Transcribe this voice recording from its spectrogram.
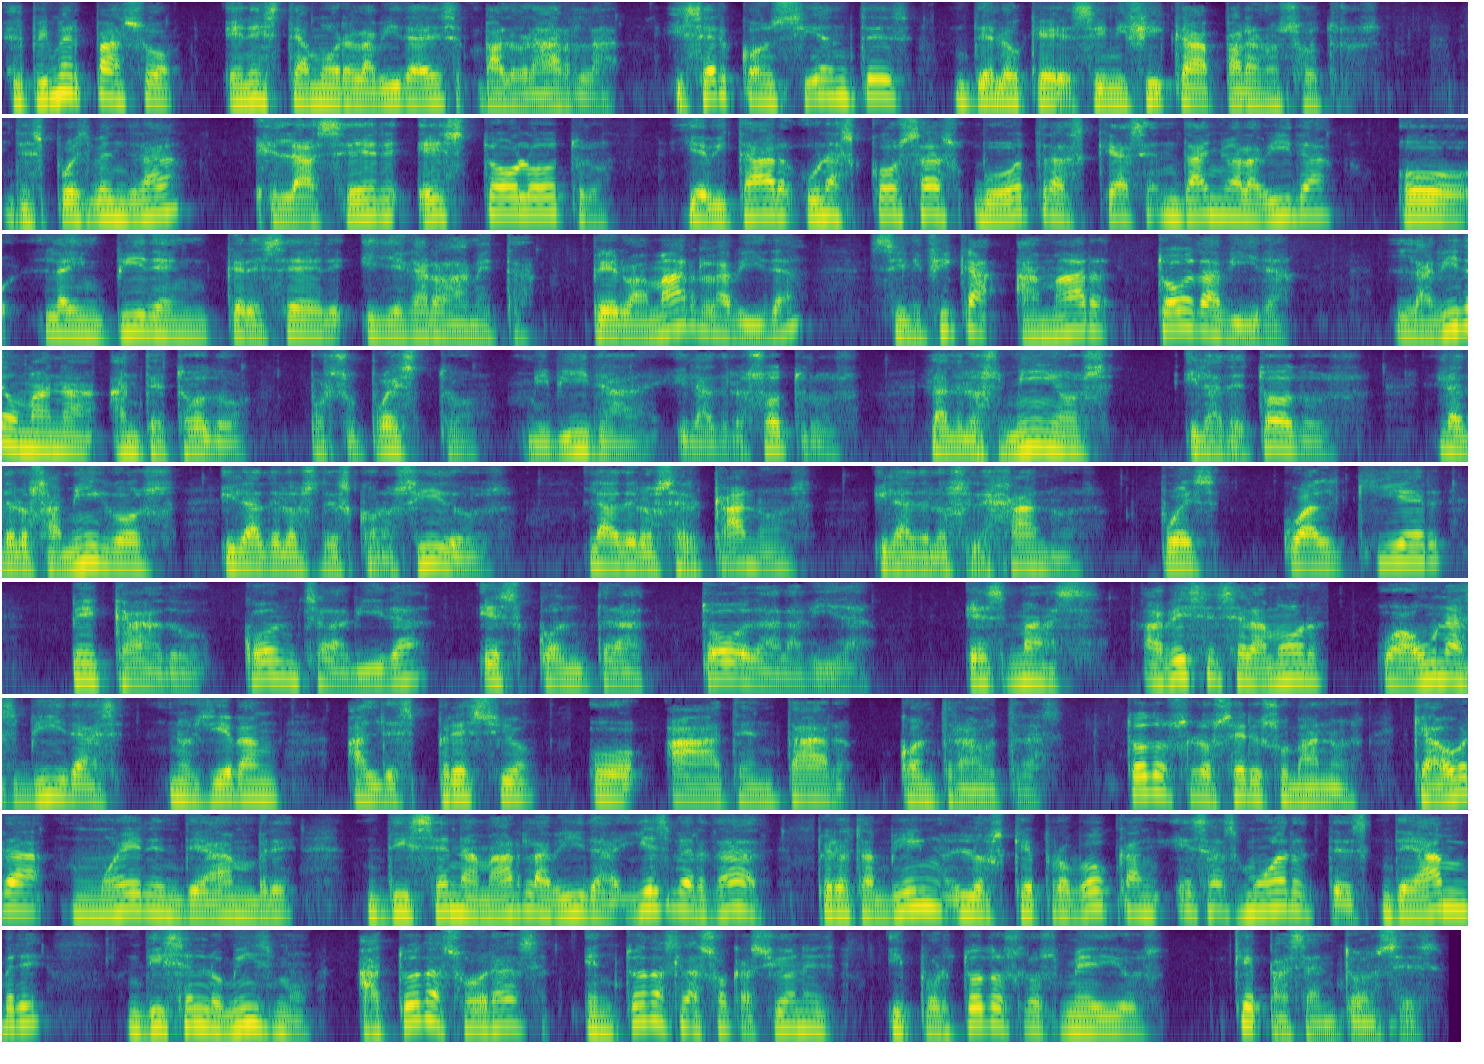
El primer paso en este amor a la vida es valorarla y ser conscientes de lo que significa para nosotros. Después vendrá el hacer esto o lo otro y evitar unas cosas u otras que hacen daño a la vida o la impiden crecer y llegar a la meta. Pero amar la vida significa amar toda vida. La vida humana ante todo, por supuesto, mi vida y la de los otros, la de los míos y la de todos, la de los amigos y la de los desconocidos, la de los cercanos y la de los lejanos, pues cualquier pecado contra la vida es contra toda la vida. Es más, a veces el amor o a unas vidas nos llevan al desprecio o a atentar contra otras. Todos los seres humanos que ahora mueren de hambre dicen amar la vida, y es verdad, pero también los que provocan esas muertes de hambre dicen lo mismo, a todas horas, en todas las ocasiones y por todos los medios. ¿Qué pasa entonces?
